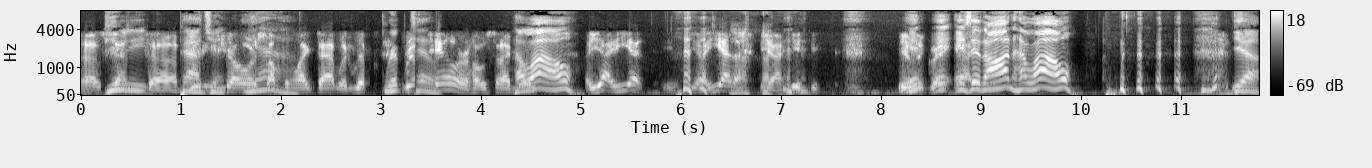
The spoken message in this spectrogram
uh, Beauty cent uh, beauty show or yeah. something like that with Rip Rip Rip, Taylor. Taylor hosted. I believe. Hello. Uh, yeah, he had. Yeah, he had. A, yeah, he, he was I- a great. is guy. it on? Hello. yeah.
